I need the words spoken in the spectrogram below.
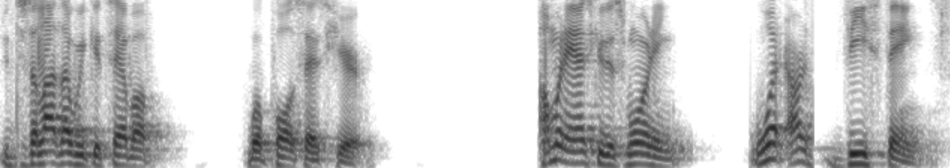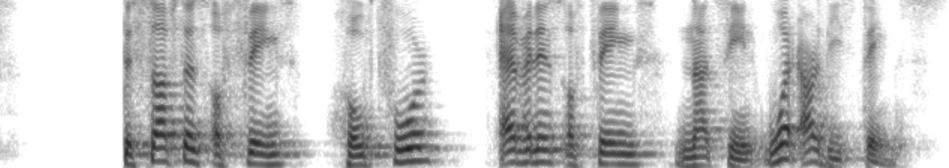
there's a lot that we could say about what Paul says here. I'm going to ask you this morning, what are these things? The substance of things hoped for Evidence of things not seen. What are these things?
